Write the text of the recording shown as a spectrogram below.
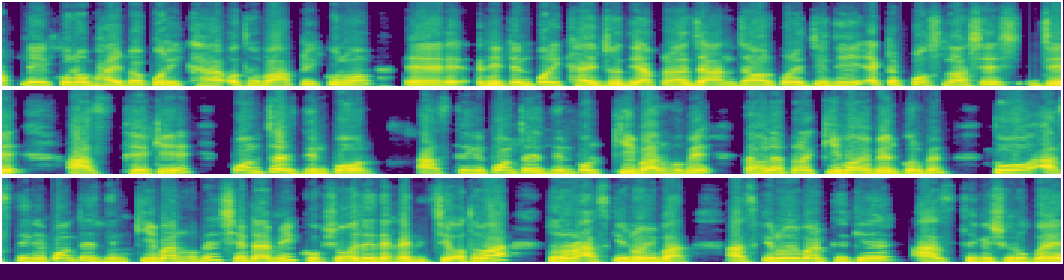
আপনি কোনো ভাইবা পরীক্ষা অথবা আপনি কোনো রিটেন পরীক্ষায় যদি আপনারা যান, যাওয়ার পরে যদি একটা প্রশ্ন আসে যে, আজ থেকে পঞ্চাশ দিন পর আজ থেকে পঞ্চাশ দিন পর কি বার হবে, তাহলে আপনারা কীভাবে বের করবেন? তো আজ থেকে পঞ্চাশ দিন কি বার হবে সেটা আমি খুব সহজেই দেখাই দিচ্ছি। অথবা ধরুন আজকে রবিবার আজকে রবিবার থেকে আজ থেকে শুরু করে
